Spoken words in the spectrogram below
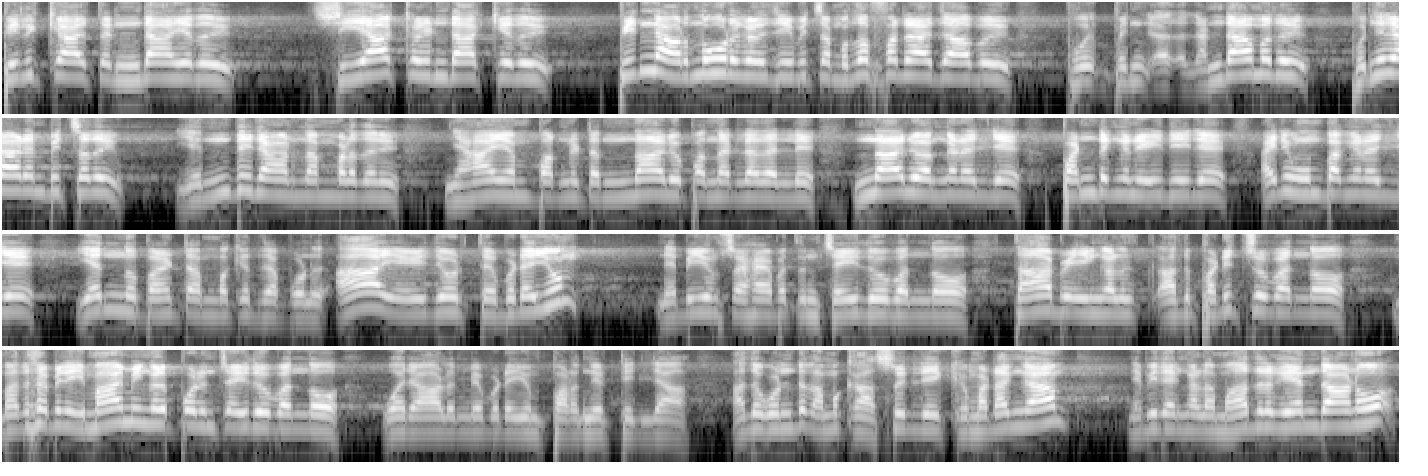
പിൽക്കാലത്ത് ഉണ്ടായത് ഷിയാക്കൾ ഉണ്ടാക്കിയത് പിന്നെ അറുന്നൂറുകൾ ജീവിച്ച മുസഫർ രാജാവ് രണ്ടാമത് പുനരാരംഭിച്ചത്. എന്തിനാണ് നമ്മളതിന് ന്യായം പറഞ്ഞിട്ട് എന്നാലും ഇപ്പം നല്ലതല്ലേ എന്നാലും അങ്ങനല്ലേ പണ്ടിങ്ങനെ എഴുതിയില്ലേ അതിന് മുമ്പ് അങ്ങനല്ലേ എന്ന് പറഞ്ഞിട്ട് നമുക്കെതിരെ പോകുന്നത് ആ എഴുതിയോടത്ത് എവിടെയും നബിയും സഹാബത്തും ചെയ്തു വന്നോ താപിയങ്ങൾ അത് പഠിച്ചു വന്നോ മധബിനെ ഇമാമിങ്ങൾ പോലും ചെയ്തു വന്നോ ഒരാളും എവിടെയും പറഞ്ഞിട്ടില്ല. അതുകൊണ്ട് നമുക്ക് അസുലിലേക്ക് മടങ്ങാം. നബി തങ്ങളുടെ മാതൃക എന്താണോ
